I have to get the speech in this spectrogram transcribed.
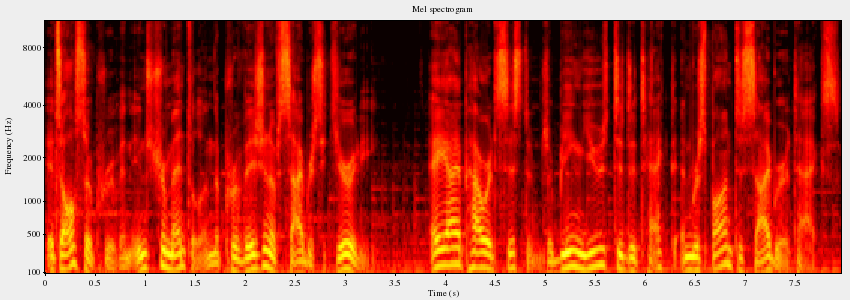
It's also proven instrumental in the provision of cybersecurity. AI powered systems are being used to detect and respond to cyber attacks.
